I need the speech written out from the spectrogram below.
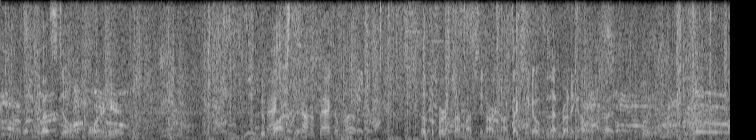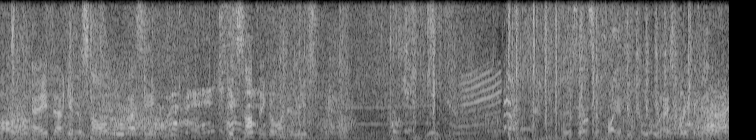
Right, double cut still in the corner here. Good Back, blocks there. Trying to back him up. That was the first time I've seen Argenrost actually go for that running uppercut. Oh yeah. All right. Okay, trying to give him a stall move. I see. Get something going at least. It looks like it's gonna probably be ooh, nice breaker there. right.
